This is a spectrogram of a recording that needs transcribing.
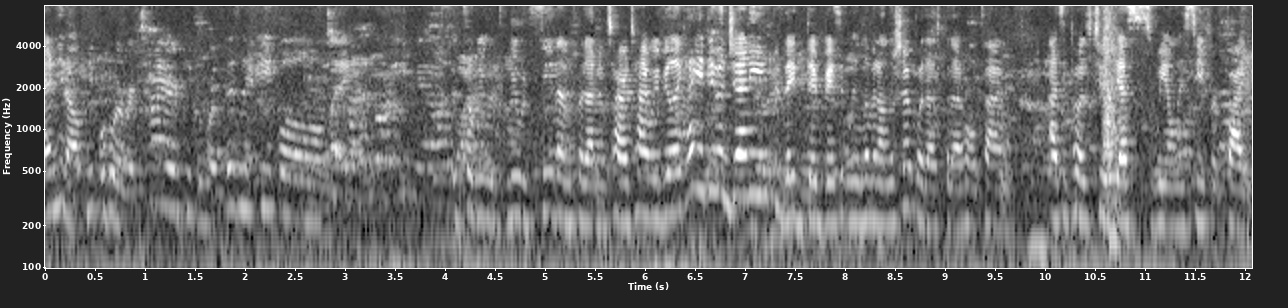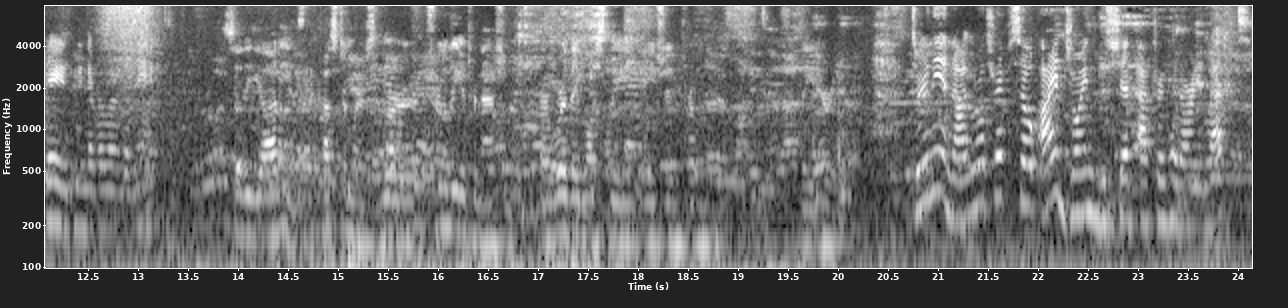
And you know, people who are retired, people who are business people, like and so we would we would see them for that entire time. We'd be like, "How you doing, Jenny?" Because they they're basically living on the ship with us for that whole time, as opposed to guests we only see for five days. We never learn their names. So the audience, the customers, were truly international, or were they mostly Asian from the the area? During the inaugural trip, so I joined the ship after it had already left.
